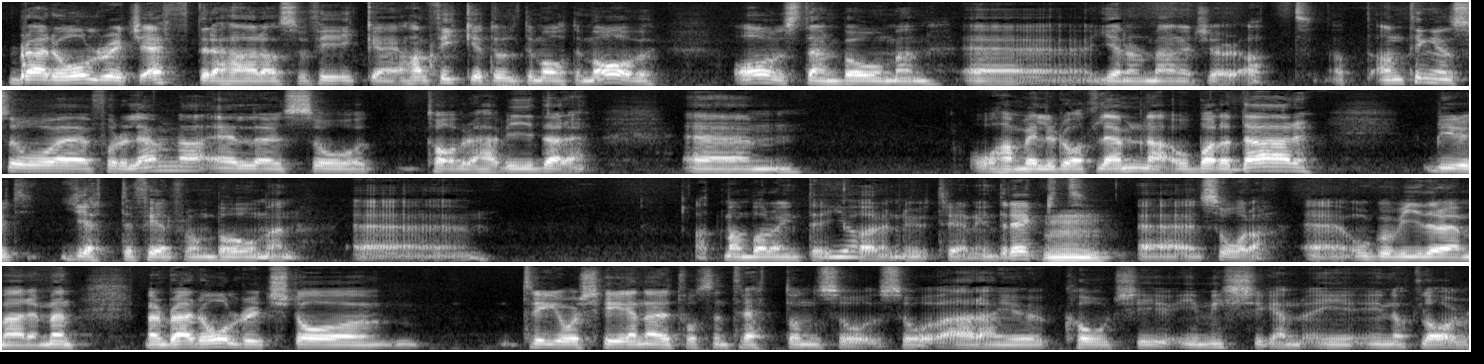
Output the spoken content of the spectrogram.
Brad Aldrich efter det här, alltså fick, han fick ett ultimatum av, av Stan Bowman, eh, general manager, att, att antingen så eh, får du lämna eller så tar vi det här vidare. Ehm, och han väljer då att lämna och bara där blir det ett jättefel från Bowman. Ehm, att man bara inte gör en utredning direkt eh, så då, eh, och går vidare med det. Men, men Brad Aldrich då, tre år senare, 2013, så, så är han ju coach i, i Michigan i, i något lag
